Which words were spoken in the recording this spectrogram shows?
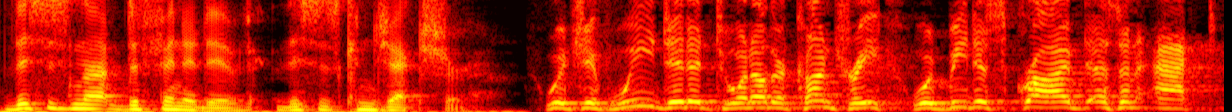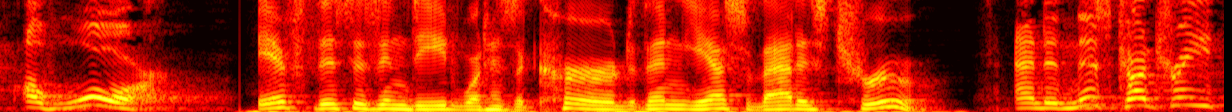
This is not definitive, this is conjecture. Which, if we did it to another country, would be described as an act of war. If this is indeed what has occurred, then yes, that is true. And in this country,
